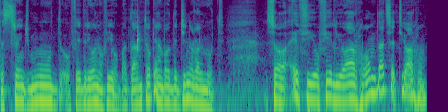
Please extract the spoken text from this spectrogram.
the strange mood of every one of you, but I'm talking about the general mood. So if you feel you are home, that's it, you are home.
